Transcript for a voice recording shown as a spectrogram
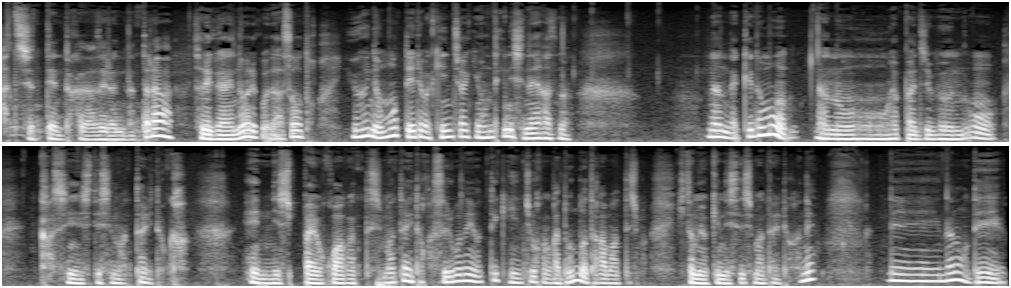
80点とか出せるんだったらそれぐらいの能力を出そうというふうに思っていれば緊張は基本的にしないはずななんだけども、あのー、やっぱ自分を過信してしまったりとか変に失敗を怖がってしまったりとかすることによって緊張感がどんどん高まってしまう。人目を気にしてしまったりとかね。でなので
